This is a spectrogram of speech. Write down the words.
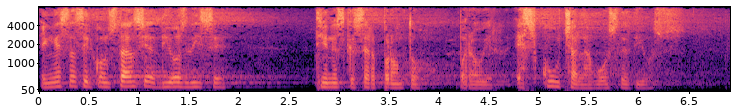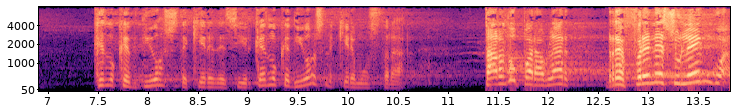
En estas circunstancias Dios dice, tienes que ser pronto para oír. Escucha la voz de Dios. ¿Qué es lo que Dios te quiere decir? ¿Qué es lo que Dios le quiere mostrar? Tardo para hablar, refrene su lengua.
